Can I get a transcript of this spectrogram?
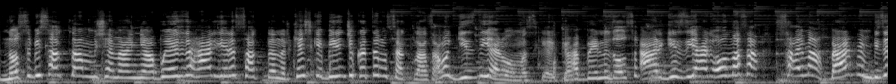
nasıl bir saklanmış hemen ya. Bu evde her yere saklanır. Keşke birinci kata mı saklansa ama gizli yer olması gerekiyor. Haberiniz olsun. Eğer gizli yer olmasa saymam. Berfin bize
